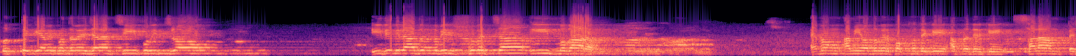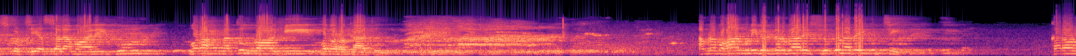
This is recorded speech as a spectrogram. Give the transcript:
প্রত্যেককে আমি প্রথমে জানাচ্ছি পবিত্র ঈদ মিলাদুল নবীর শুভেচ্ছা, ঈদ মোবারক। এবং আমি অদমের পক্ষ থেকে আপনাদেরকে সালাম পেশ করছি। আসসালামু আলাইকুম আমরা মহান মুনিবের দরবারে শুকর আদায় করছি। কারণ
